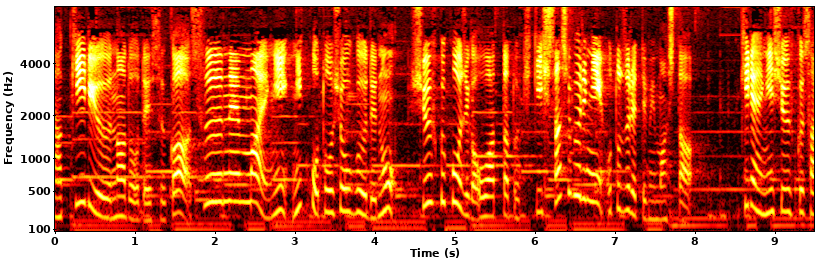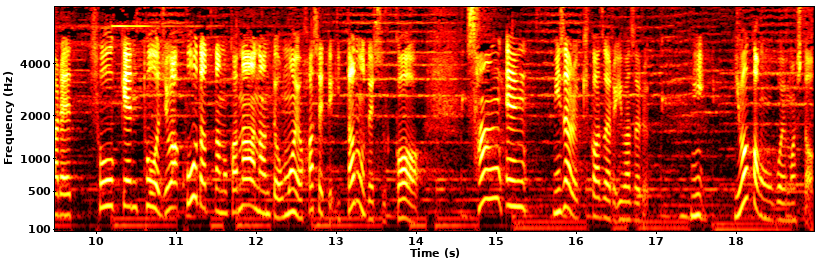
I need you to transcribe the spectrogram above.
泣き竜などですが数年前に日光東照宮での修復工事が終わったと聞き久しぶりに訪れてみました。綺麗に修復され創建当時はこうだったのかななんて思いを馳せていたのですが三円見ざる聞かざる言わざるに違和感を覚えました。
